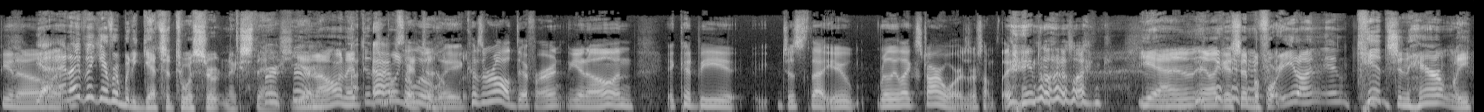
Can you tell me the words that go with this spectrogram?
you know. Yeah, and I think everybody gets it to a certain extent. for sure, You know, and it, it's really good to- absolutely because we're all different, you know, and it could be just that you really like Star Wars or something, like Yeah, and, and like I said before, you know, and, and kids inherently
